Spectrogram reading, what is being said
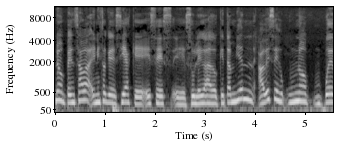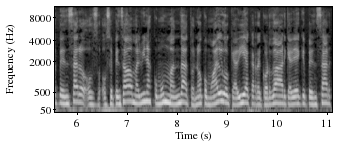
No, pensaba en esto que decías que ese es eh, su legado, que también a veces uno puede pensar o, se pensaba Malvinas como un mandato, ¿no? Como algo que había que recordar, que había que pensar.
